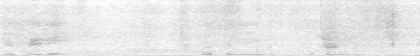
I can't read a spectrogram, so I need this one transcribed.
You ready? Whoopee, whoopee.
